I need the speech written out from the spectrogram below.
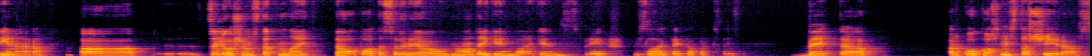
Piemēram, uh, ceļošana starpplanetu telpā tas ir jau no antīkiem laikiem uz priekšu. Visu laiku tiek aprakstīts. Bet ar ko kosmists atšķīrās,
